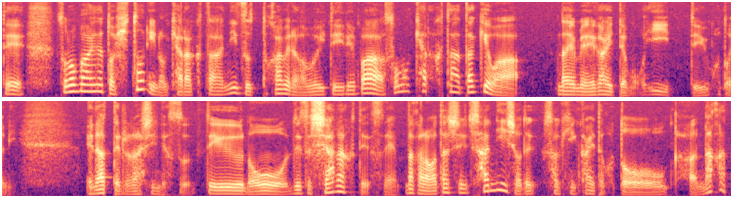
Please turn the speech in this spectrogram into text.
て、その場合だと一人のキャラクターにずっとカメラが向いていれば、そのキャラクターだけは内面描いてもいいっていうことになってるらしいんですっていうのを実は知らなくてですね。だから私、三人称で作品書いたことがなかっ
